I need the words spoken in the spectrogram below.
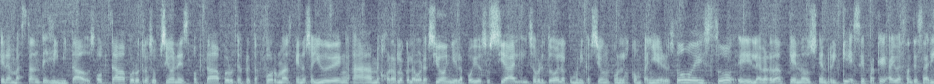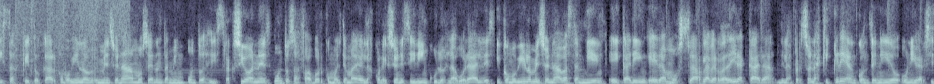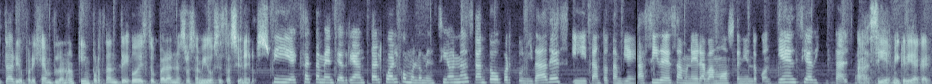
eran bastante limitados. Optaba por otras opciones, optaba por otras plataformas que nos ayuden a mejorar la colaboración y el apoyo social y sobre todo la comunicación con los compañeros. Todo esto, eh, la verdad que nos enriquece porque hay bastantes aristas que tocar, como bien lo mencionábamos, eran también puntos de distracciones, puntos a favor como el tema de las conexiones y vínculos laborales. Y como bien lo mencionabas también, eh, Karim, era mostrar la verdadera cara de las personas que crean contenido universitario, por ejemplo, ¿no? Qué importante todo esto para nuestros amigos estacioneros. Sí, exactamente, Adrián. Tal cual como lo mencionas, tanto oportunidades y tanto también así de esa manera vamos teniendo conciencia digital. Así es, mi querida Karim.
